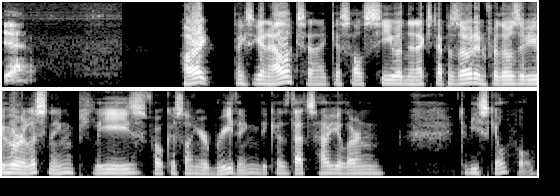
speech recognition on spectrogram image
Yeah. All right. Thanks again, Alex. And I guess I'll see you in the next episode. And for those of you who are listening, please focus on your breathing because that's how you learn to be skillful.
